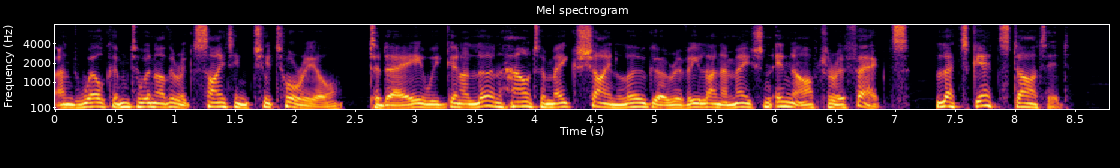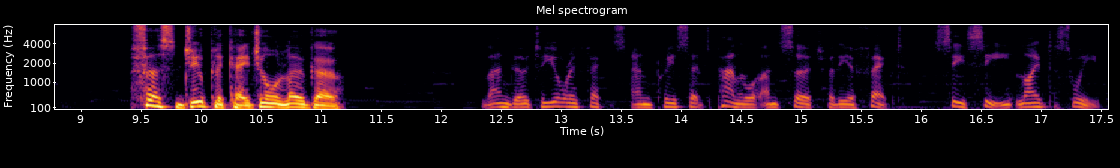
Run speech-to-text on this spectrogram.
and welcome to another exciting tutorial. Today we're gonna learn how to make Shine logo reveal animation in After Effects. Let's get started. First duplicate your logo. Then go to your Effects and Presets panel and search for the effect, CC Light Sweep.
